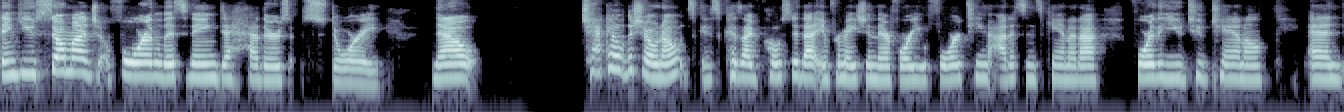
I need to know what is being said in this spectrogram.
Thank you so much for listening to Heather's story. Now, check out the show notes because I've posted that information there for you for Team Addison's Canada, for the YouTube channel. And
